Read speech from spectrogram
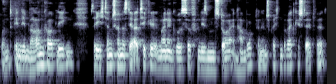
und in den Warenkorb legen, sehe ich dann schon, dass der Artikel in meiner Größe von diesem Store in Hamburg dann entsprechend bereitgestellt wird.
